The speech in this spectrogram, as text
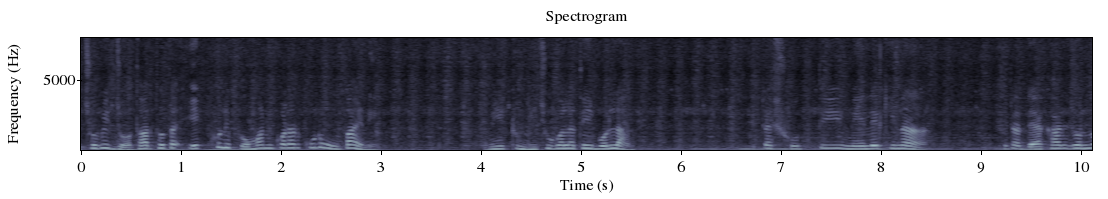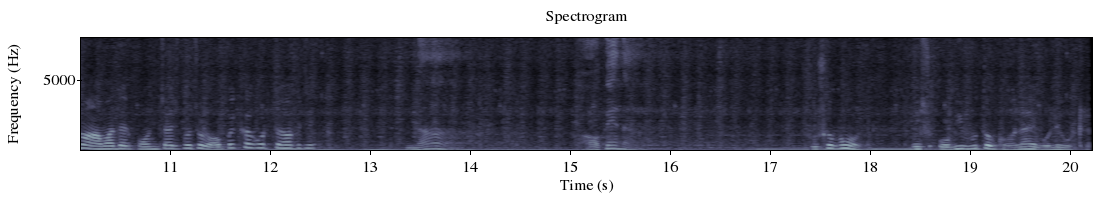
এই ছবির যথার্থতা এক্ষুনি প্রমাণ করার কোনো উপায় নেই। আমি একটু নিচু গলাতেই বললাম এটা সত্যি মেলে কি না? সেটা দেখার জন্য আমাদের পঞ্চাশ বছর অপেক্ষা করতে হবে যে। না হবে না। সুশোভন বেশ অভিভূত গলায় বলে উঠল।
